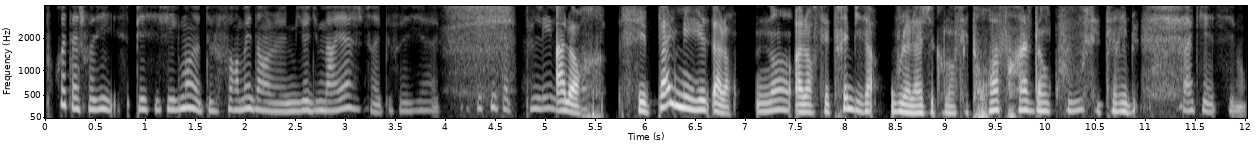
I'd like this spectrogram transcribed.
Pourquoi t'as choisi spécifiquement de te former dans le milieu du mariage? Tu aurais pu choisir. euh, Qu'est-ce qui t'a là-dedans? Alors c'est pas le milieu alors non alors c'est très bizarre ouh là là j'ai commencé trois phrases d'un coup c'est terrible T'inquiète, c'est bon.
